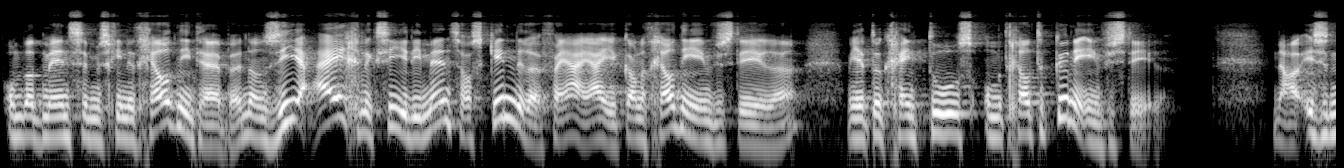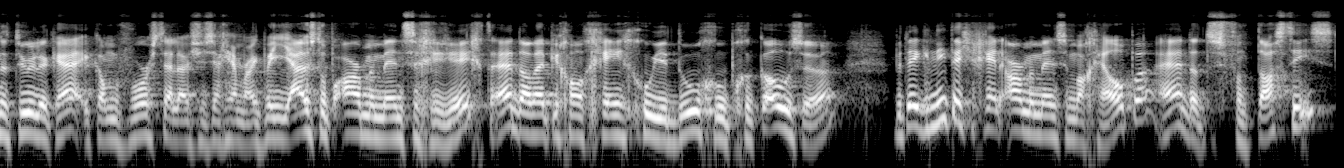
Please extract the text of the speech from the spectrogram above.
omdat mensen misschien het geld niet hebben, dan zie je eigenlijk zie je die mensen als kinderen. Van ja, ja, je kan het geld niet investeren, maar je hebt ook geen tools om het geld te kunnen investeren. Nou is het natuurlijk, hè, ik kan me voorstellen als je zegt, ja maar ik ben juist op arme mensen gericht, hè, dan heb je gewoon geen goede doelgroep gekozen. Betekent niet dat je geen arme mensen mag helpen, hè, dat is fantastisch.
